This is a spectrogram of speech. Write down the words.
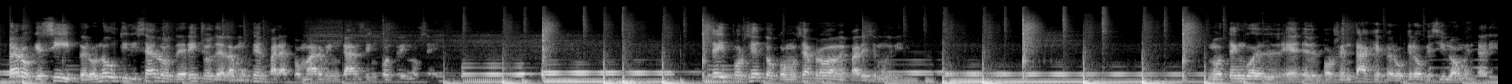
Claro que sí, pero no utilizar los derechos de la mujer para tomar venganza en contra de inocentes. 6% como se aprueba me parece muy bien. No tengo el, el porcentaje, pero creo que sí lo aumentaría.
